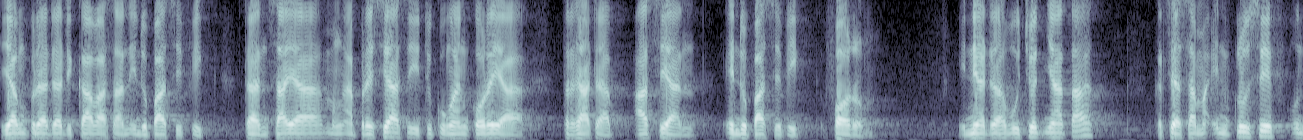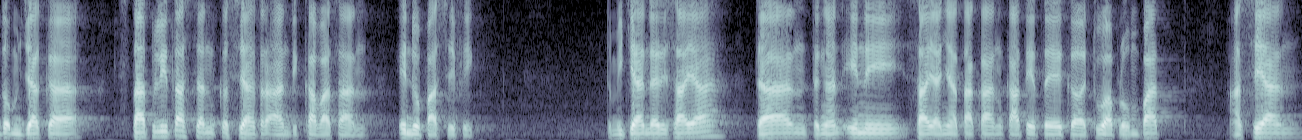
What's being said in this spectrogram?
yang berada di kawasan Indo-Pasifik dan saya mengapresiasi dukungan Korea terhadap ASEAN Indo-Pacific Forum. Ini adalah wujud nyata kerjasama inklusif untuk menjaga stabilitas dan kesejahteraan di kawasan Indo-Pasifik. Demikian dari saya, dan dengan ini saya nyatakan KTT ke-24 ASEAN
